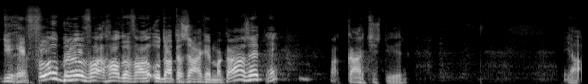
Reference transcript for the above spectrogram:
die geen flauw hadden van hoe dat de zaak in elkaar zit. Hè? Kaartje sturen. Ja.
